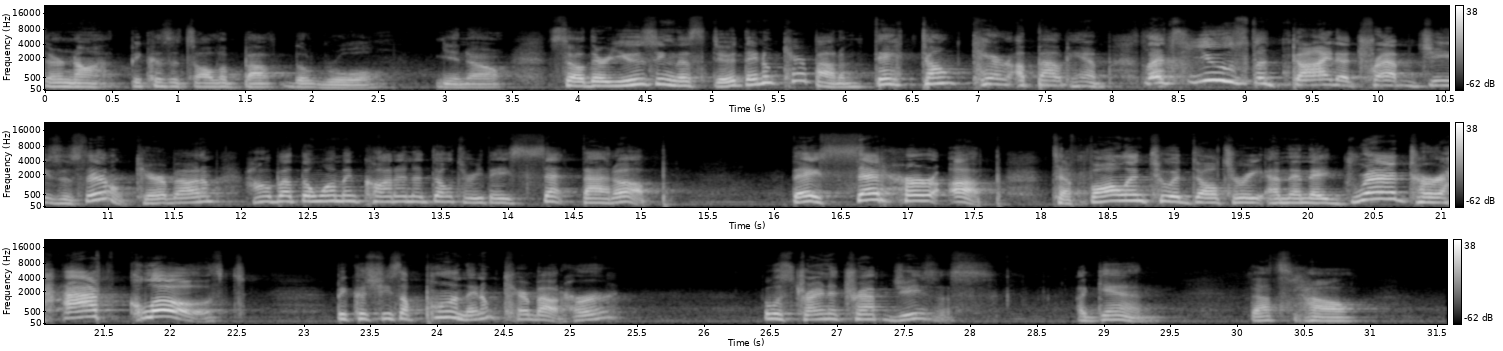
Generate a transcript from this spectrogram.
They're not because it's all about the rule, you know. So they're using this dude. They don't care about him. They don't care about him. Let's use the guy to trap Jesus. They don't care about him. How about the woman caught in adultery? They set that up. They set her up to fall into adultery and then they dragged her half clothed because she's a pawn. They don't care about her. It was trying to trap Jesus. Again, that's how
